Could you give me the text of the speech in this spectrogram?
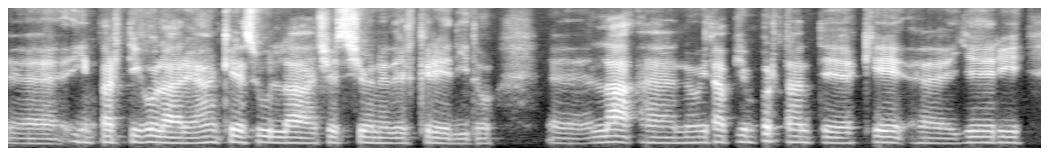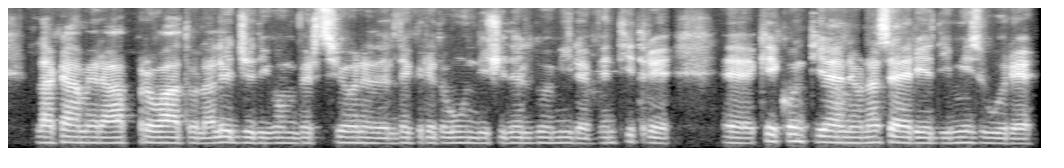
eh, in particolare anche sulla cessione del credito. Eh, la eh, novità più importante è che eh, ieri la Camera ha approvato la legge di conversione del decreto 11 del 2023 eh, che contiene una serie di misure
